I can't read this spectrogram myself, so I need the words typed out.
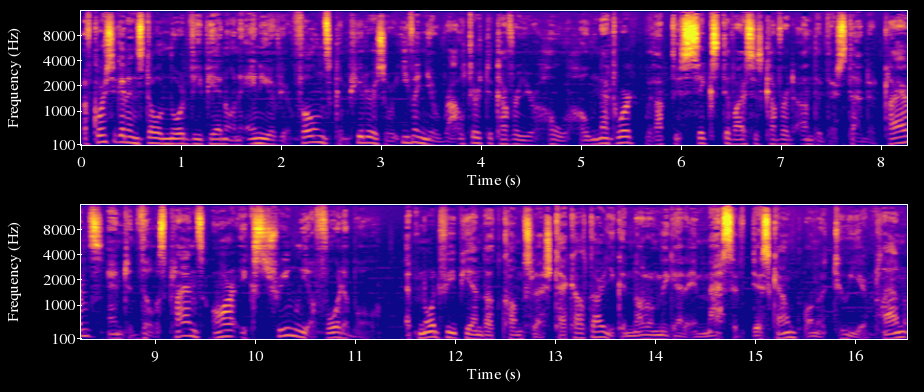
Of course, you can install NordVPN on any of your phones, computers, or even your router to cover your whole home network with up to six devices covered under their standard plans, and those plans are extremely affordable. At nordvpn.com slash techaltar, you can not only get a massive discount on a two-year plan,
